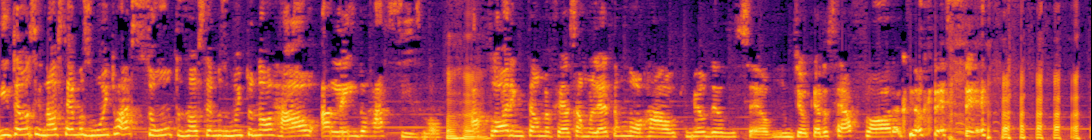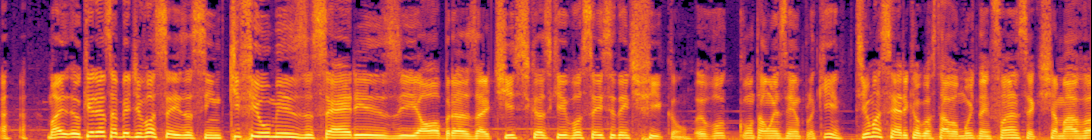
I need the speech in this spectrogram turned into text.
Então, assim, nós temos muito assuntos, nós temos muito know-how além do racismo. Aham. A Flora, então, meu filho, essa mulher tem um know-how que, meu Deus do céu, um dia eu quero ser a Flora quando eu crescer. Mas eu queria saber de vocês, assim, que filmes, séries e obras artísticas que vocês se identificam? Eu vou contar um exemplo aqui. Tinha uma série que eu gostava muito na infância que chamava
